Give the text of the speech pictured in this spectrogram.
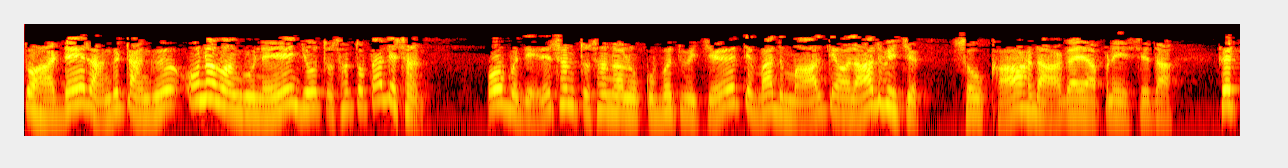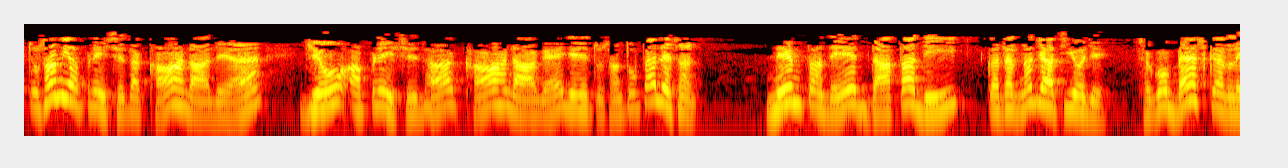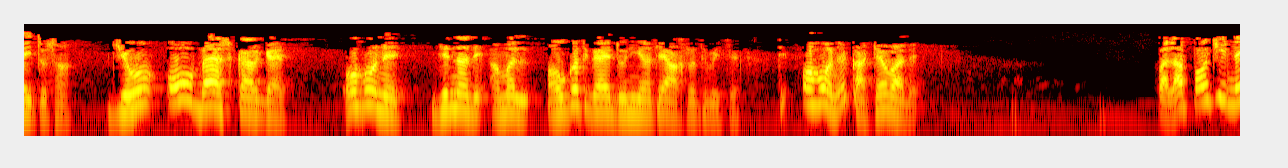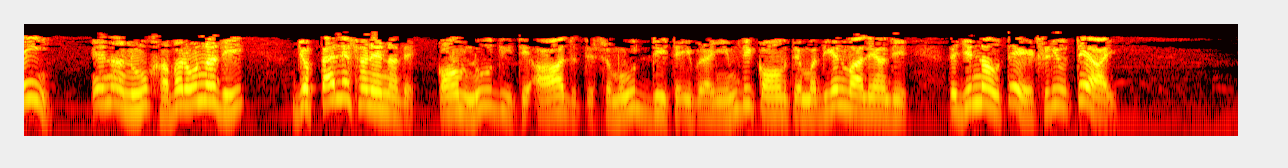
ਤੁਹਾਡੇ ਰੰਗ ਢੰਗ ਉਹਨਾਂ ਵਾਂਗੂ ਨੇ ਜੋ ਤੁਸਾਂ ਤੋਂ ਪਹਿਲੇ ਸਨ। ਉਹ ਬਧੇਰੇ ਸਨ ਤੁਸਾਂ ਨਾਲੋਂ ਕੁਵਤ ਵਿੱਚ ਤੇ ਵੱਧ ਮਾਲ ਤੇ ਔਲਾਦ ਵਿੱਚ। ਸੋ ਖਾ ਹੰਡਾ ਗਏ ਆਪਣੇ ਹਿੱਸੇ ਦਾ। ਫਿਰ ਤੁਸਾਂ ਵੀ ਆਪਣੇ ਹਿੱਸੇ ਦਾ ਖਾ ਹੰਡਾ ਲਿਆ ਜਿਉਂ ਆਪਣੇ ਹਿੱਸੇ ਦਾ ਖਾ ਹੰਡਾ ਗਏ ਜਿਹੜੇ ਤੁਸਾਂ ਤੋਂ ਪਹਿਲੇ ਸਨ। ਨੇਮਤਾਂ ਦੇ ਦਾਤਾ ਦੀ ਕਦਰ ਨਾ ਜਾਤੀ ਹੋ ਜੇ। ਸਗੋਂ ਬਹਿਸ ਕਰ ਲਈ ਤੁਸਾਂ। ਜਿਉਂ ਉਹ ਬਹਿਸ ਕਰ ਗਏ ਉਹ ਨੇ ਜਿਨ੍ਹਾਂ ਦੇ ਅਮਲ ਔਗਤ ਗਏ ਦੁਨੀਆ ਤੇ ਆਖਰਤ ਵਿੱਚ ਤੇ ਉਹ ਨੇ ਘਾਟੇ ਵਾਲੇ ਭਲਾ ਪਹੁੰਚੀ ਨਹੀਂ ਇਹਨਾਂ ਨੂੰ ਖਬਰ ਉਹਨਾਂ ਦੀ ਜੋ ਪਹਿਲੇ ਸਨ ਇਹਨਾਂ ਦੇ ਕੌਮ ਨੂਹ ਦੀ ਤੇ ਆਦ ਤੇ ਸਮੂਦ ਦੀ ਤੇ ਇਬਰਾਹੀਮ ਦੀ ਕੌਮ ਤੇ ਮਦੀਨ ਵਾਲਿਆਂ ਦੀ ਤੇ ਜਿਨ੍ਹਾਂ ਉੱਤੇ ਹੇਠਲੀ ਉੱਤੇ ਆਈ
